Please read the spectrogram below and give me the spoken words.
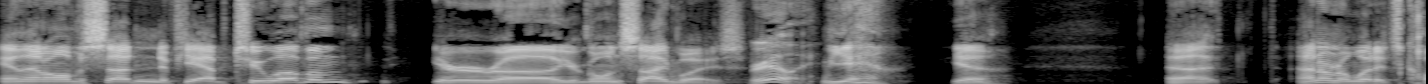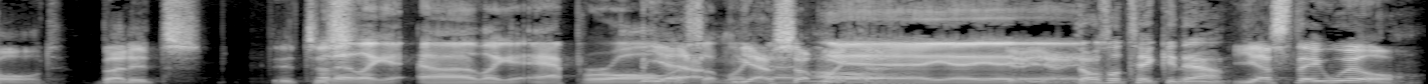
And then all of a sudden, if you have two of them, you're uh, you're going sideways. Really? Yeah, yeah. Uh, I don't know what it's called, but it's it's Oh, a, that like a, uh, like an Aperol Yeah, or something like yeah, that. something like yeah, that. Yeah, yeah, yeah, Yeah, yeah. Those will take you down. yes, they will.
